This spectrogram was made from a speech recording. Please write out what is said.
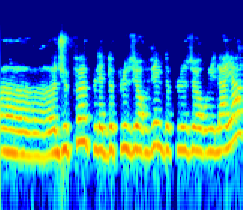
euh, du peuple et de plusieurs villes, de plusieurs wilayas,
